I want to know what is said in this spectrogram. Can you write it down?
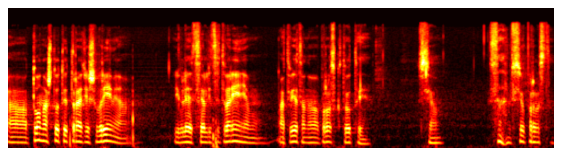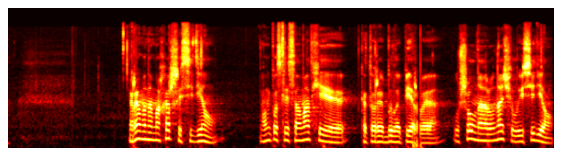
то, на что ты тратишь время, является олицетворением ответа на вопрос, кто ты. Все. Все просто. Рамана Махарши сидел, он после самадхи, которая была первая, ушел на Аруначалу и сидел,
